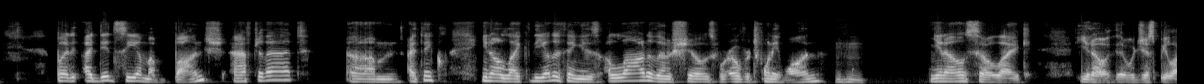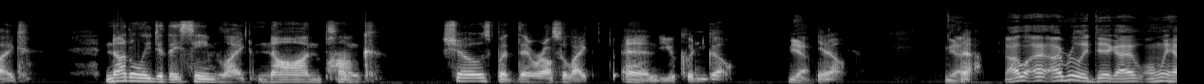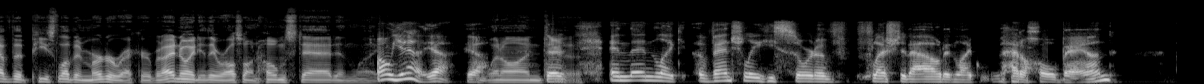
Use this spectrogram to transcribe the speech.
but I did see him a bunch after that. Um, I think you know, like the other thing is a lot of those shows were over twenty one. hmm You know, so like, you know, there would just be like, not only did they seem like non punk shows, but they were also like, and you couldn't go. Yeah. You know, Yeah. Yeah. I, I really dig. I only have the Peace, Love, and Murder record, but I had no idea they were also on Homestead and like oh yeah, yeah, yeah. went on They're- to. and then like eventually he sort of fleshed it out and like had a whole band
